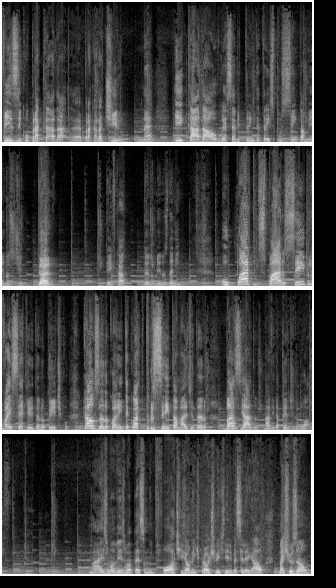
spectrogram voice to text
físico para cada, é, pra cada tiro né? E cada alvo recebe 33% a menos de dano. Tem que ficar dando menos daninho. O quarto disparo sempre vai ser aquele dano crítico, causando 44% a mais de dano, baseado na vida perdida do alvo. Mais uma vez, uma peça muito forte. Realmente, para o ultimate dele vai ser legal. Mas, tiozão,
